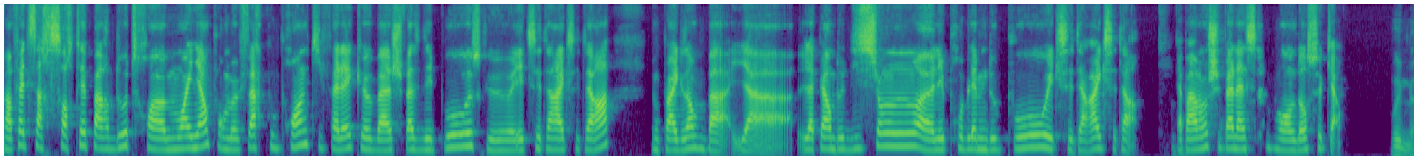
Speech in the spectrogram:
en fait, ça ressortait par d'autres euh, moyens pour me faire comprendre qu'il fallait que bah, je fasse des pauses, que, etc., etc. Donc, par exemple, bah, il y a la perte d'audition, euh, les problèmes de peau, etc., etc. Et apparemment, je suis pas la seule dans, ce cas. Oui, mais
